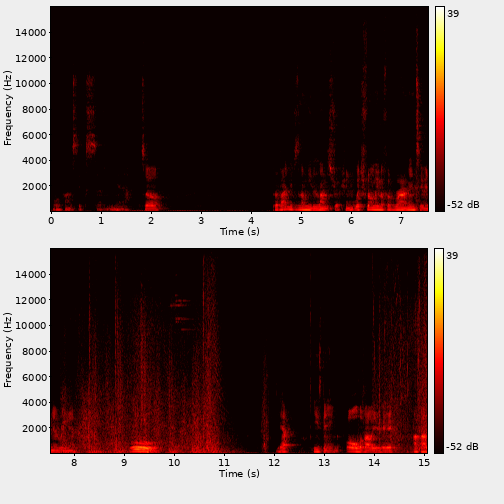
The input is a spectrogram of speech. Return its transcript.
Four, five, six, seven, yeah. So provided he doesn't have any land destruction, which funnily enough I've run into in arena. Oh Yep, he's getting all the value here. I've had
